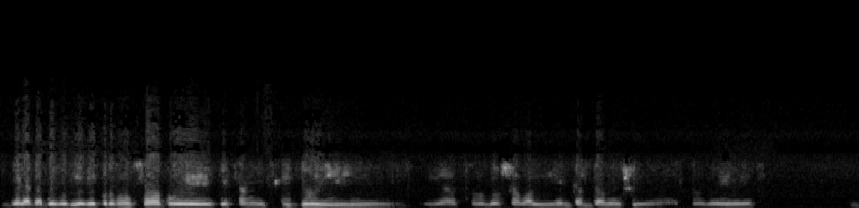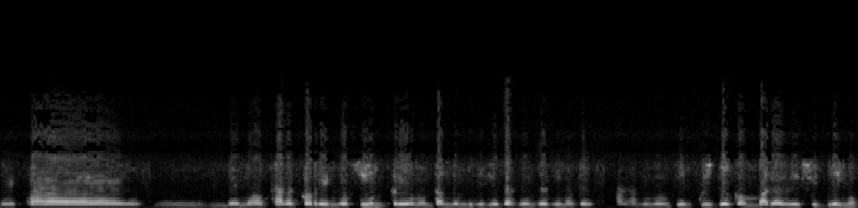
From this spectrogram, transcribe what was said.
de la categoría de promesa pues que se han inscrito y, y a todos los chavales les encanta mucho esto de de estar de no estar corriendo siempre o montando en bicicleta siempre, sino que están haciendo un circuito con varias disciplinas,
